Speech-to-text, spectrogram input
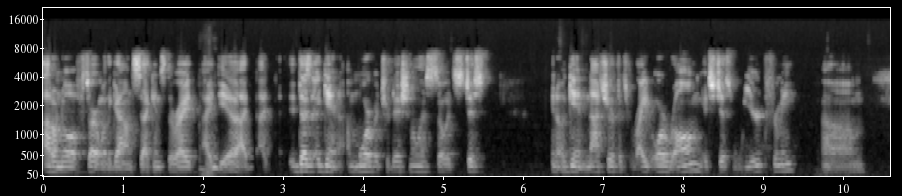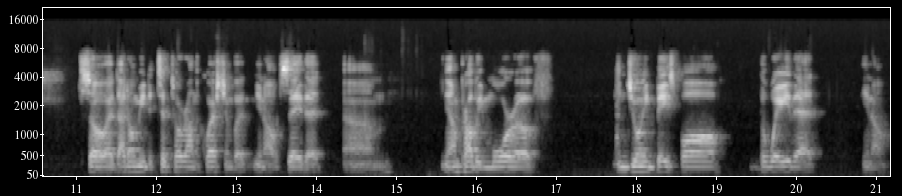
I don't know if starting with a guy on second's the right idea. I, I, it does again. I'm more of a traditionalist, so it's just, you know, again, not sure if it's right or wrong. It's just weird for me. Um, so I, I, don't mean to tiptoe around the question, but you know, I would say that, um, you know, I'm probably more of enjoying baseball the way that, you know,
